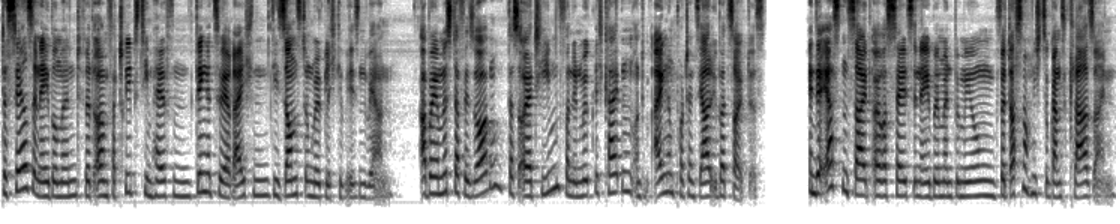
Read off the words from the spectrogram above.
Das Sales Enablement wird eurem Vertriebsteam helfen, Dinge zu erreichen, die sonst unmöglich gewesen wären. Aber ihr müsst dafür sorgen, dass euer Team von den Möglichkeiten und dem eigenen Potenzial überzeugt ist. In der ersten Zeit eurer Sales Enablement Bemühungen wird das noch nicht so ganz klar sein,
